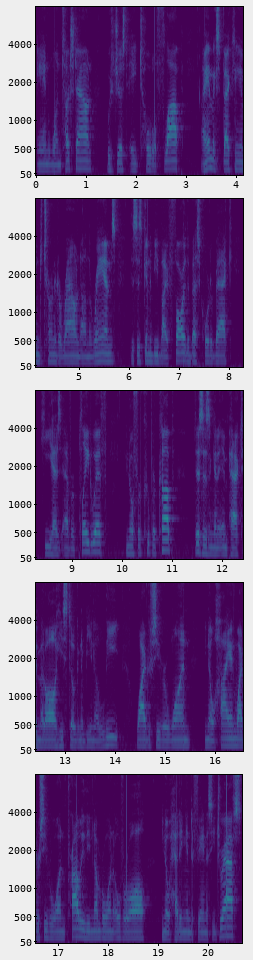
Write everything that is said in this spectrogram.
and one touchdown, was just a total flop. I am expecting him to turn it around on the Rams. This is going to be by far the best quarterback he has ever played with. You know, for Cooper Kupp, this isn't going to impact him at all. He's still going to be an elite wide receiver one, you know, high end wide receiver one, probably the number one overall, you know, heading into fantasy drafts.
